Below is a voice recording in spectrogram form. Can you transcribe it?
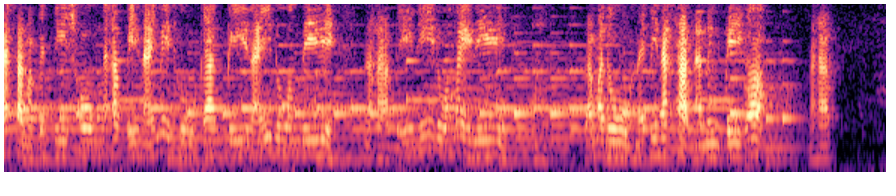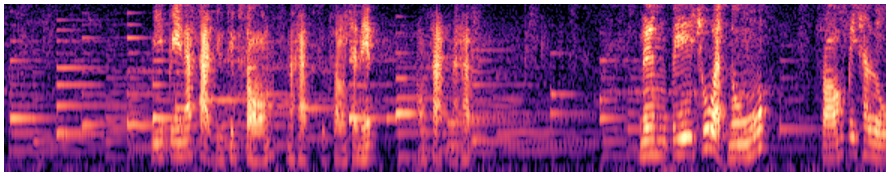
นักสัตว์มาเป็นปีชงนะครับ ปีไหนไม่ถูกกันปีไหนดวงดีนะครับปีนี้ดวงไม่ดี แล้วมาดูในปีนักสัตว์นะหนึ่งปีก็นะครับ มีปีนักสัตว์อยู่ 12 นะครับ 12 ชนิดของสัตว์นะครับ 1 ปีชวดหนู 2 ปีฉลู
